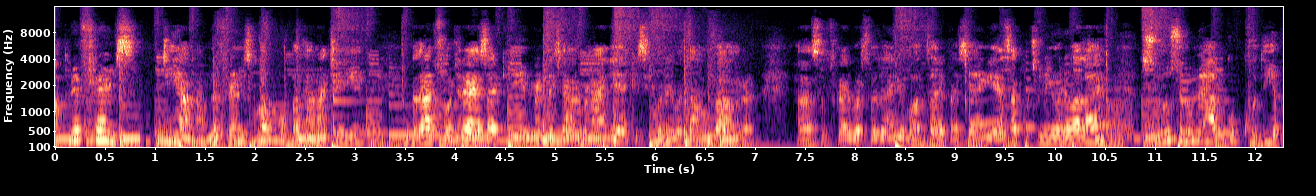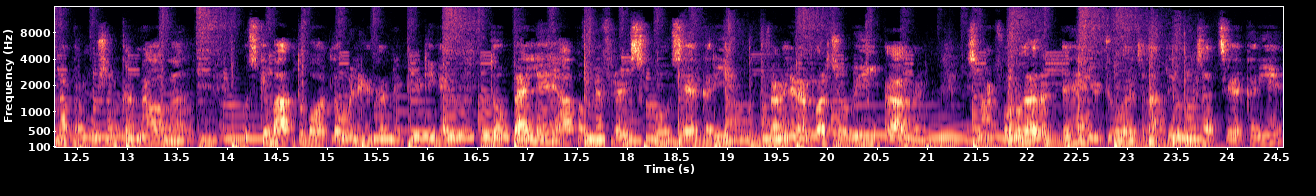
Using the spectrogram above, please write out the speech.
अपने फ्रेंड्स जी हाँ अपने फ्रेंड्स को आपको बताना चाहिए अगर आप सोच रहे हैं ऐसा कि मैंने चैनल बना लिया, किसी को नहीं बताऊँगा और सब्सक्राइबर्स हो जाएँगे, बहुत सारे पैसे आएँगे, ऐसा कुछ नहीं होने वाला है। शुरू शुरू में आपको खुद ही अपना प्रमोशन करना होगा, उसके बाद तो बहुत लोग मिलेंगे करने के लिए, ठीक है? तो पहले आप अपने फ्रेंड्स को शेयर करिए। फैमिली मेंबर्स जो भी स्मार्टफ़ोन वगैरह रखते हैं यूट्यूब वगैरह चलाते हैं, उनके साथ शेयर करिए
